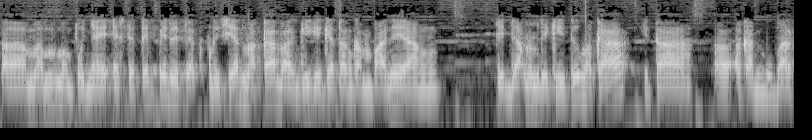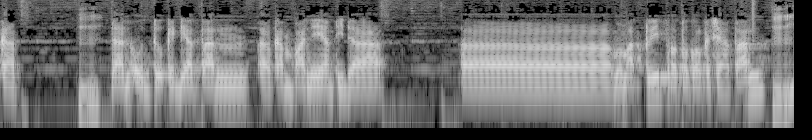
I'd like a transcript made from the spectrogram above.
uh, mem mempunyai STTP dari pihak kepolisian, maka bagi kegiatan kampanye yang tidak memiliki itu, maka kita uh, akan bubarkan. Hmm. Dan untuk kegiatan uh, kampanye yang tidak uh, mematuhi protokol kesehatan, hmm.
